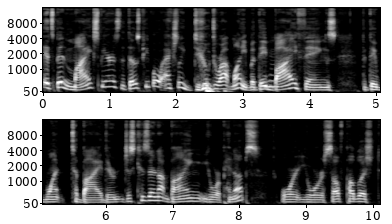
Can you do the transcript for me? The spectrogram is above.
It's been my experience that those people actually do drop money, but they buy things that they want to buy. They're just because they're not buying your pinups or your self-published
